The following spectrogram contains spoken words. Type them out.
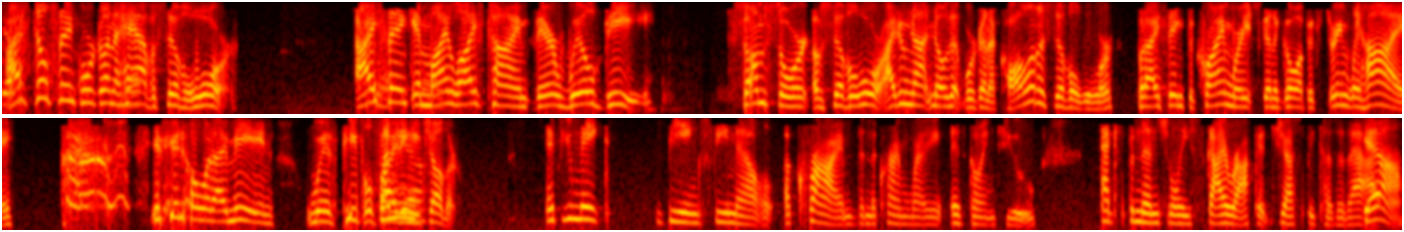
Yep. I still think we're going to Yeah. have a civil war. I Yeah. think in my lifetime there will be some sort of civil war. I do not know that we're going to call it a civil war, but I think the crime rate's going to go up extremely high. if you know what I mean, with people fighting Yeah. each other. If you make being female a crime, then the crime rate is going to exponentially skyrocket just because of that. Yeah.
